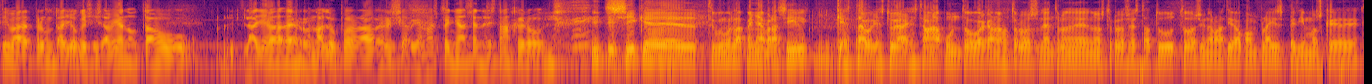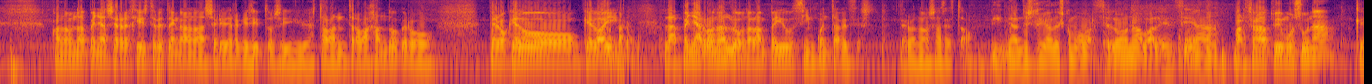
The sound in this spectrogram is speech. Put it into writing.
Te iba a preguntar yo que si se había notado la llegada de Ronaldo para ver si había más peñas en el extranjero. Sí que tuvimos la Peña Brasil, que está- estu- estaban a punto, porque nosotros dentro de nuestros estatutos y normativa compliance pedimos que cuando una peña se registre tenga una serie de requisitos y lo estaban trabajando, pero, pero quedó, quedó ahí. La Peña Ronaldo nos la han pedido 50 veces, pero no se ha aceptado. Y grandes ciudades como Barcelona, Valencia. Barcelona tuvimos una que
